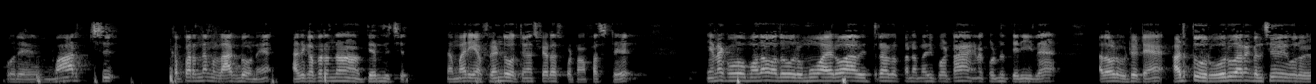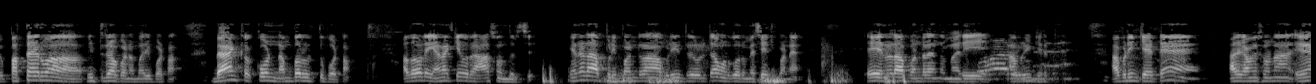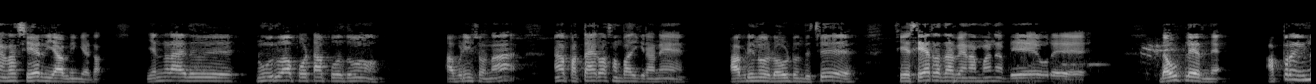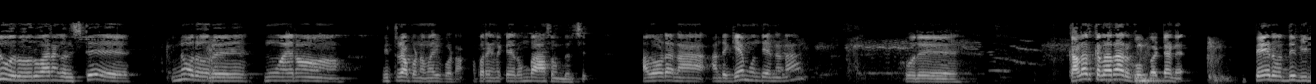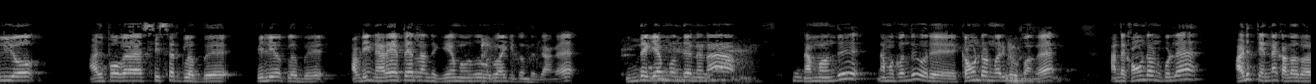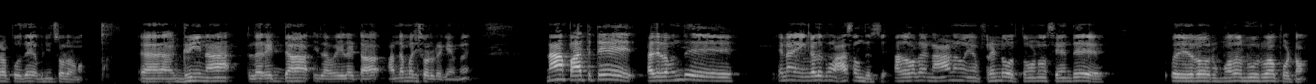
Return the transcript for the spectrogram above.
ஒரு மார்ச் அதுக்கப்புறம் தான் லாக்டவுனு அதுக்கப்புறம் தான் தெரிஞ்சிச்சு. இந்த மாதிரி என் ஃப்ரெண்டு ஒருத்தன் ஸ்டேட்டஸ் போட்டான் ஃபர்ஸ்ட் எனக்கு மொதல் அது ஒரு மூவாயிரம் ரூபா வித்ரா பண்ண மாதிரி போட்டான். எனக்கு ஒன்றும் தெரியல. அதோட விட்டுட்டேன். அடுத்து ஒரு ஒரு வாரம் கழிச்சு ஒரு பத்தாயிரம் ரூபா வித்ரா பண்ண மாதிரி போட்டான். பேங்க் அக்கௌண்ட் நம்பர் வித்து போட்டான். அதோட எனக்கே ஒரு ஆசை வந்துருச்சு. என்னடா அப்படி பண்றான் அப்படின்னு சொல்லிட்டு அவனுக்கு ஒரு மெசேஜ் பண்ணேன். ஏ என்னடா பண்றேன் இந்த மாதிரி? அப்படின்னு கேட்டேன். அப்படின்னு கேட்டேன். அதுக்கு அவன் சொன்னான் ஏன் சேர்றியா? அப்படின்னு கேட்டான். என்னடா இது? நூறு ரூபா போட்டா போதும். அப்படின்னு சொன்னா பத்தாயிரம் ரூபா சம்பாதிக்கிறானே அப்படின்னு ஒரு டவுட் வந்துச்சு. சரி சேர்றதா வேணாமான்னு அப்படியே ஒரு டவுட்ல இருந்தேன். அப்புறம் இன்னும் ஒரு ஒரு வாரம் கழிச்சுட்டு இன்னொரு ஒரு மூவாயிரம் வித்ட்ரா பண்ண மாதிரி போட்டான். அப்புறம் எனக்கு ரொம்ப ஆசை வந்துருச்சு. அதோட நான் அந்த கேம் வந்து என்னன்னா ஒரு கலர் கலரா இருக்கும் பட்டனு பேர் வந்து வில்லியோ அது போக சிசர் கிளப்பு வில்லியோ கிளப்பு அப்படின்னு நிறைய பேர்ல அந்த கேம் வந்து உருவாக்கிட்டு வந்திருக்காங்க. இந்த கேம் வந்து என்னன்னா நம்ம வந்து நமக்கு வந்து ஒரு கவுண்டவுன் மாதிரி கொடுப்பாங்க. அந்த கவுண்டவுனுக்குள்ள அடுத்து என்ன கலர் வரப்போகுது அப்படின்னு சொல்லணும். கிரீனா இல்ல ரெட்டா இல்ல வைலட்டா அந்த மாதிரி சொல்ற கேம் நான் பார்த்துட்டு அதுல வந்து ஏன்னா எங்களுக்கும் ஆசை வந்துருச்சு. அதோட நானும் என் ஃப்ரெண்டு ஒருத்தவனும் சேர்ந்து ஒரு இதுல ஒரு முதல் நூறு ரூபா போட்டோம்.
